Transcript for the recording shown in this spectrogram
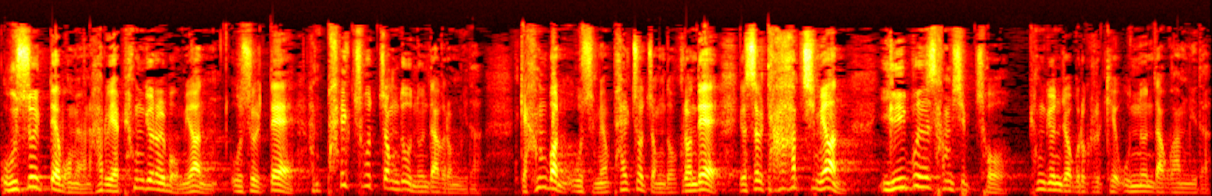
웃을 때 보면 하루에 평균을 보면 웃을 때 한 8초 정도 웃는다 그럽니다. 이렇게 한 번 웃으면 8초 정도. 그런데 이것을 다 합치면 1분 30초 평균적으로 그렇게 웃는다고 합니다.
